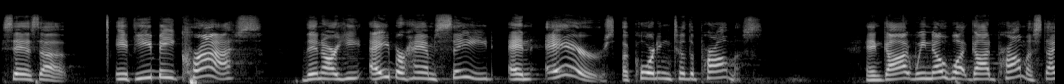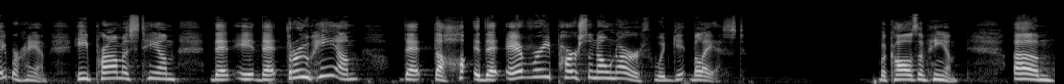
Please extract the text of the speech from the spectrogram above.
says uh, if ye be Christ then are ye Abraham's seed and heirs according to the promise. And God, we know what God promised Abraham. He promised him that it, that through him that the that every person on earth would get blessed because of him. Um,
